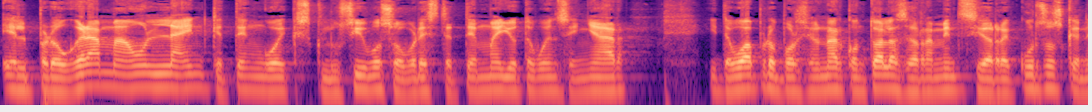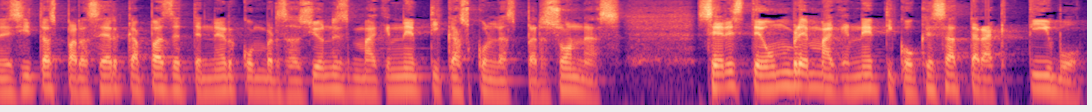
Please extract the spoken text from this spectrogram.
el programa online que tengo exclusivo sobre este tema. Yo te voy a enseñar y te voy a proporcionar con todas las herramientas y recursos que necesitas para ser capaz de tener conversaciones magnéticas con las personas. Ser este hombre magnético que es atractivo.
